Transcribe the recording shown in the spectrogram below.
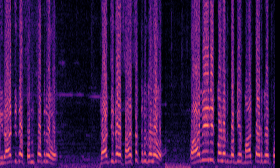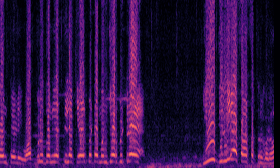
ಈ ರಾಜ್ಯದ ಸಂಸದರು, ರಾಜ್ಯದ ಶಾಸಕರುಗಳು ಕಾವೇರಿ ಕೊಳ್ಳದ ಬಗ್ಗೆ ಮಾತಾಡ್ಬೇಕು ಅಂತೇಳಿ ಒಬ್ರು ಧ್ವನಿ ಎತ್ತಿಲ್ಲ. ಕೇರ್ಪೇಟೆ ಮಂಜೂರ್ ಬಿಟ್ರೆ ಈ ಜಿಲ್ಲೆಯ ಶಾಸಕರುಗಳು,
